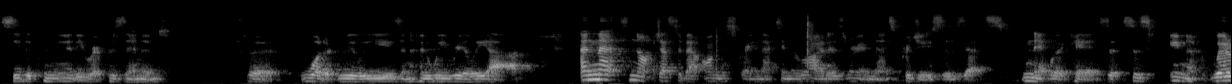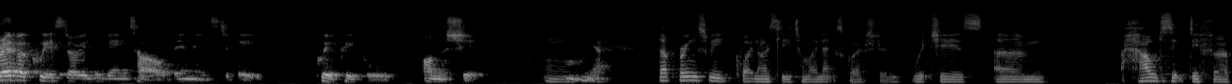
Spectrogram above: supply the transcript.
see the community represented for what it really is and who we really are and that's not just about on the screen that's in the writers room that's producers that's network heads it's as you know wherever queer stories are being told there needs to be queer people on the ship mm. yeah that brings me quite nicely to my next question which is um, how does it differ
